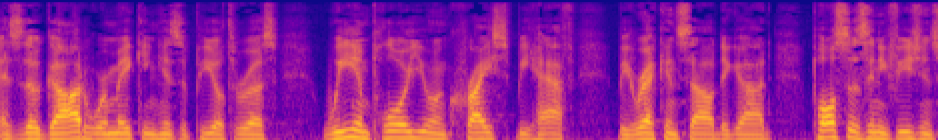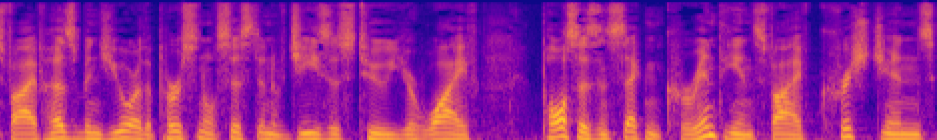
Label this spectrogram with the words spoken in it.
as though God were making his appeal through us. We implore you on Christ's behalf, be reconciled to God. Paul says in Ephesians 5, husbands, you are the personal assistant of Jesus to your wife. Paul says in 2 Corinthians 5, Christians,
